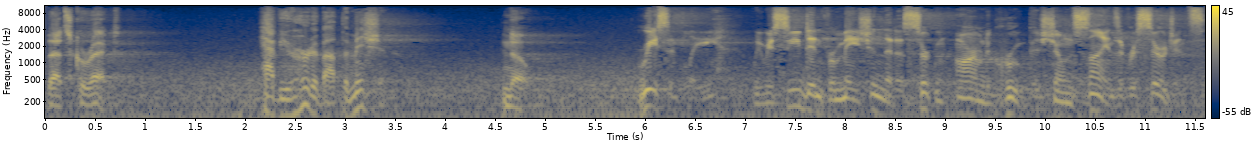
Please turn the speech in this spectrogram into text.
That's correct. Have you heard about the mission? No. Recently, we received information that a certain armed group has shown signs of resurgence.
